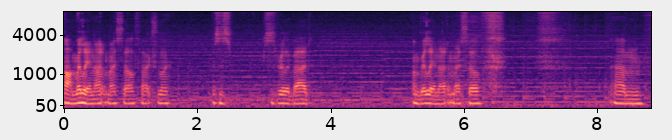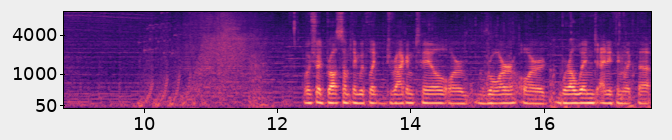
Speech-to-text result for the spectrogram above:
Oh, I'm really annoyed at myself, actually. This is... this is really bad. I'm really annoyed at myself. um... I wish I'd brought something with like Dragon Tail or Roar or Whirlwind, anything like that.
